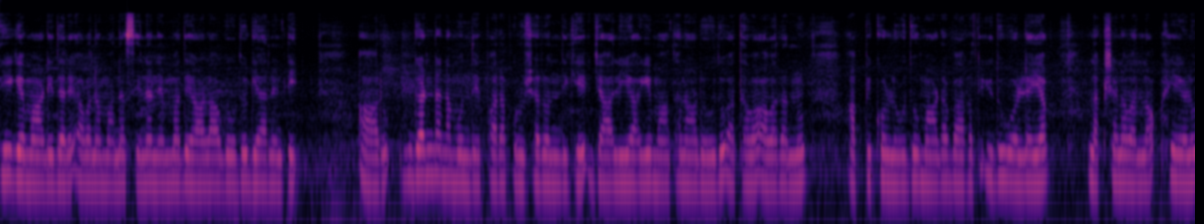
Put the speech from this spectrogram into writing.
ಹೀಗೆ ಮಾಡಿದರೆ ಅವನ ಮನಸ್ಸಿನ ನೆಮ್ಮದಿ ಹಾಳಾಗುವುದು ಗ್ಯಾರಂಟಿ. ಆರು, ಗಂಡನ ಮುಂದೆ ಪರಪುರುಷರೊಂದಿಗೆ ಜಾಲಿಯಾಗಿ ಮಾತನಾಡುವುದು ಅಥವಾ ಅವರನ್ನು ಅಪ್ಪಿಕೊಳ್ಳುವುದು ಮಾಡಬಾರದು. ಇದು ಒಳ್ಳೆಯ ಲಕ್ಷಣವಲ್ಲ. ಹೇಳು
